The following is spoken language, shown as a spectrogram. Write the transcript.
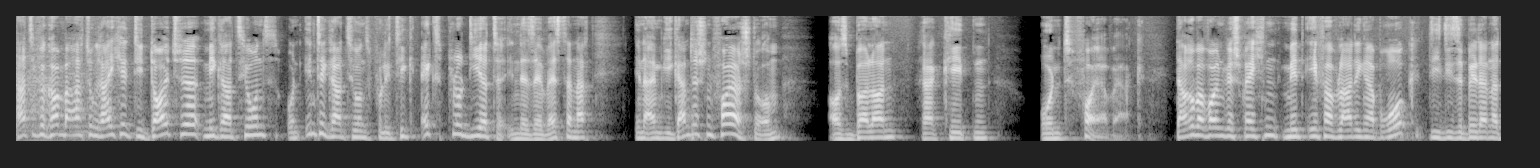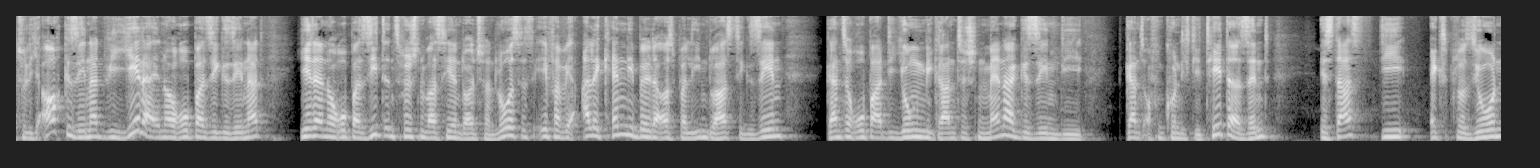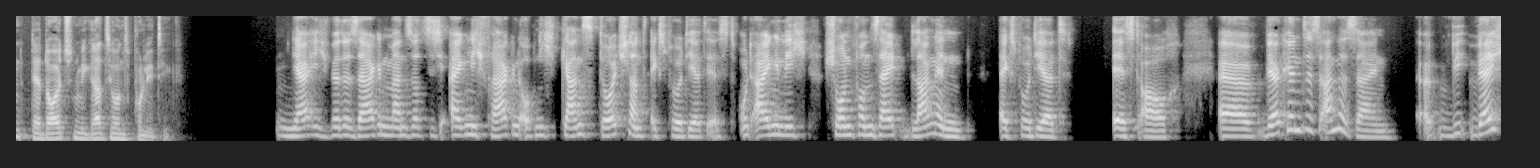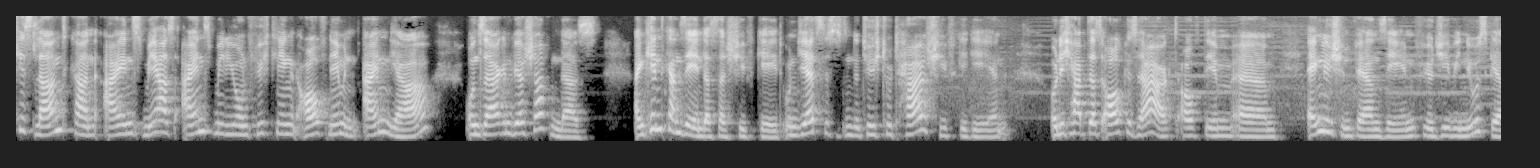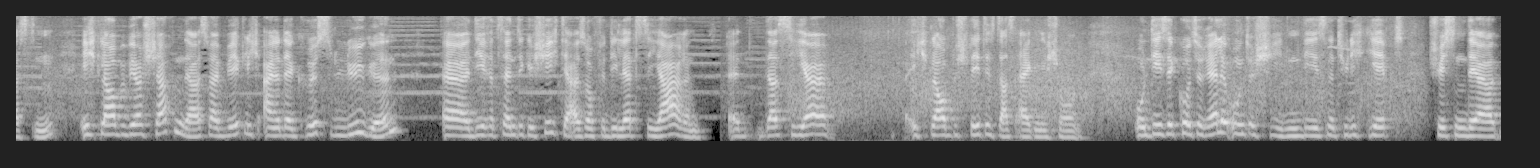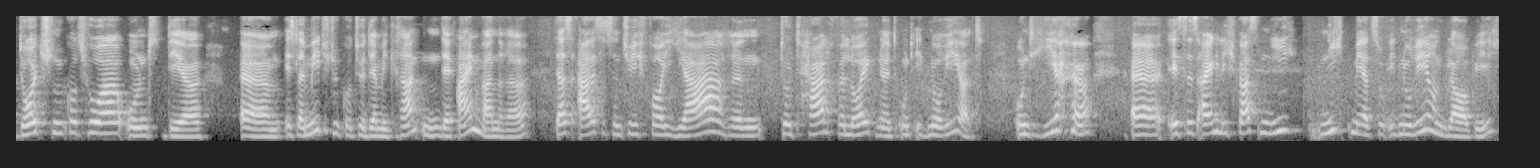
Herzlich willkommen bei Achtung Reichelt. Die deutsche Migrations- und Integrationspolitik explodierte in der Silvesternacht in einem gigantischen Feuersturm aus Böllern, Raketen und Feuerwerk. Darüber wollen wir sprechen mit Eva Wladinger-Brock, die diese Bilder natürlich auch gesehen hat, wie jeder in Europa sie gesehen hat. Jeder in Europa sieht inzwischen, was hier in Deutschland los ist. Eva, wir alle kennen die Bilder aus Berlin, du hast sie gesehen. Ganz Europa hat die jungen migrantischen Männer gesehen, die ganz offenkundig die Täter sind. Ist das die Explosion der deutschen Migrationspolitik? Ja, ich würde sagen, man sollte sich eigentlich fragen, ob nicht ganz Deutschland explodiert ist und eigentlich schon von seit langem explodiert ist auch. Äh, wer könnte es anders sein? Äh, wie, welches Land kann eins, mehr als eins Million Flüchtlinge aufnehmen in einem Jahr und sagen, wir schaffen das? Ein Kind kann sehen, dass das schief geht. Und jetzt ist es natürlich total schief gegangen. Und ich habe das auch gesagt auf dem ähm, englischen Fernsehen für GB News gestern. Ich glaube, wir schaffen das, weil wirklich eine der größten Lügen äh, die rezente Geschichte, also für die letzten Jahre, äh, das hier, ich glaube, es das eigentlich schon. Und diese kulturelle Unterschiede, die es natürlich gibt zwischen der deutschen Kultur und der ähm, islamitischen Kultur der Migranten, der Einwanderer, das alles ist natürlich vor Jahren total verleugnet und ignoriert. Und hier äh, ist es eigentlich fast nie, nicht mehr zu ignorieren, glaube ich.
